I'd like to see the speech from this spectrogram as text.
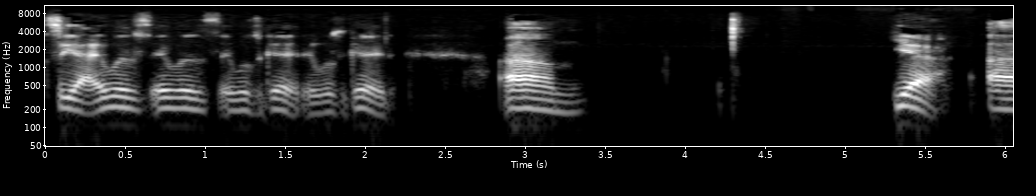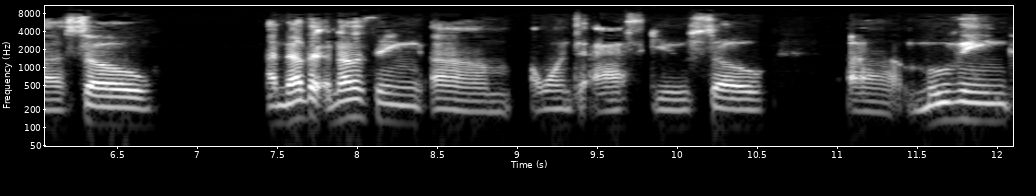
so yeah, it was it was it was good. It was good. Um, yeah. Uh, so another another thing um, I wanted to ask you. So uh, moving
